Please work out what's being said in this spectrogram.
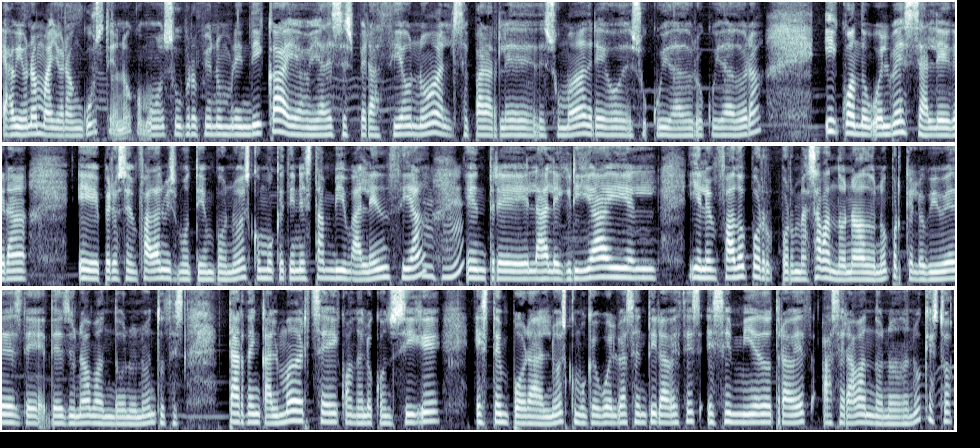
había una mayor angustia, ¿no? Como su propio nombre indica, y había desesperación, ¿no? Al separarle de su madre o de su cuidador o cuidadora. Y cuando vuelve se alegra eh, pero se enfada al mismo tiempo, ¿no? Es como que tiene esta ambivalencia entre la alegría y el, y el enfado por, por me has abandonado, ¿no? Porque lo vive desde, desde un abandono, ¿no? Entonces tarda en calmarse y cuando lo consigue es temporal, ¿no? Es como que vuelve a sentir a veces ese miedo otra vez a ser abandonada, ¿no? Que esto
